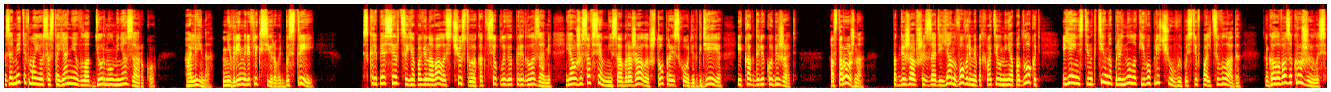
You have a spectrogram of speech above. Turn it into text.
Заметив мое состояние, Влад дернул меня за руку. «Алина, не время рефлексировать, быстрей!» Скрипя сердце, я повиновалась, чувствуя, как все плывет перед глазами. Я уже совсем не соображала, что происходит, где я и как далеко бежать. «Осторожно!» Подбежавший сзади Ян вовремя подхватил меня под локоть, и я инстинктивно прильнула к его плечу, выпустив пальцы Влада. Голова закружилась.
